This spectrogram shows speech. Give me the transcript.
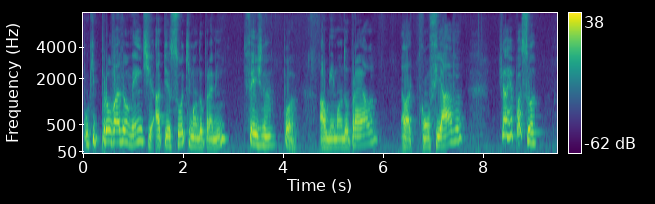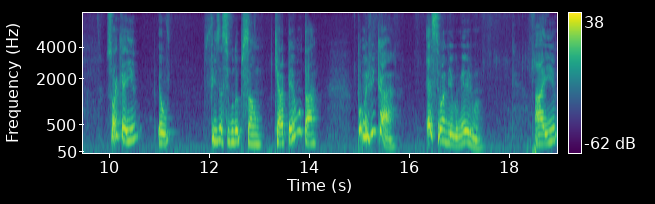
O que provavelmente a pessoa que mandou para mim fez, né? Pô, alguém mandou para ela, ela confiava, já repassou. Só que aí eu fiz a segunda opção, que era perguntar: pô, mas vem cá, é seu amigo mesmo? Aí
